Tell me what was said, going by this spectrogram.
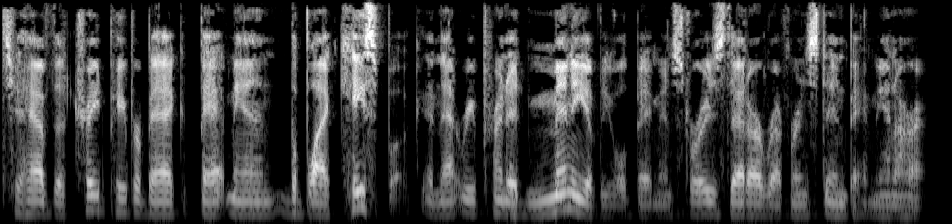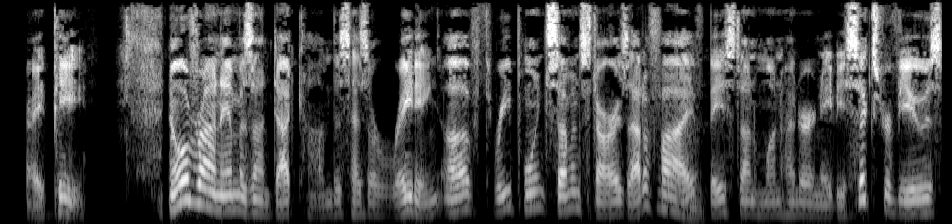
to have the trade paperback Batman the Black Casebook, and that reprinted many of the old Batman stories that are referenced in Batman R.I.P. Now, over on Amazon.com, this has a rating of 3.7 stars out of 5 hmm. based on 186 reviews.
